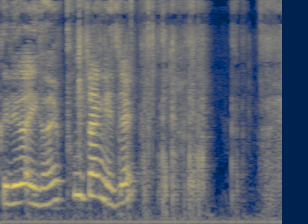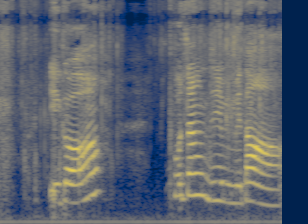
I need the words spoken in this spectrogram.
그리고 이걸 포장해줄 이거 포장지입니다.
